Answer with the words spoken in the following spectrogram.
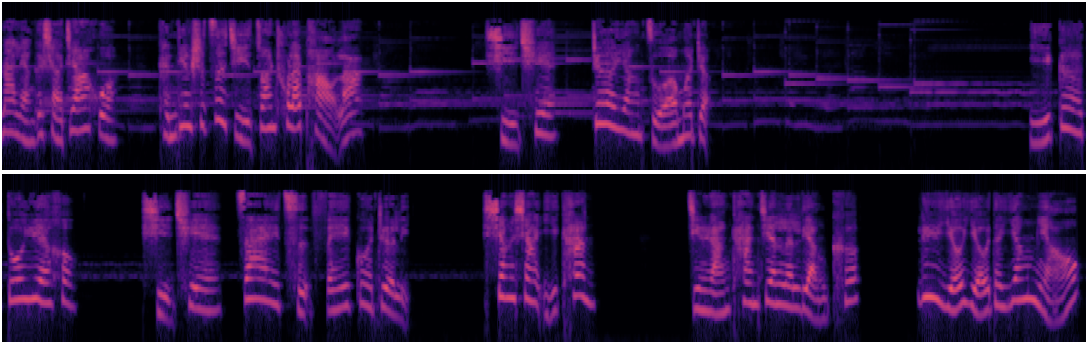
那两个小家伙肯定是自己钻出来跑了。喜鹊这样琢磨着。一个多月后，喜鹊再次飞过这里，向下一看，竟然看见了两颗绿油油的秧苗。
